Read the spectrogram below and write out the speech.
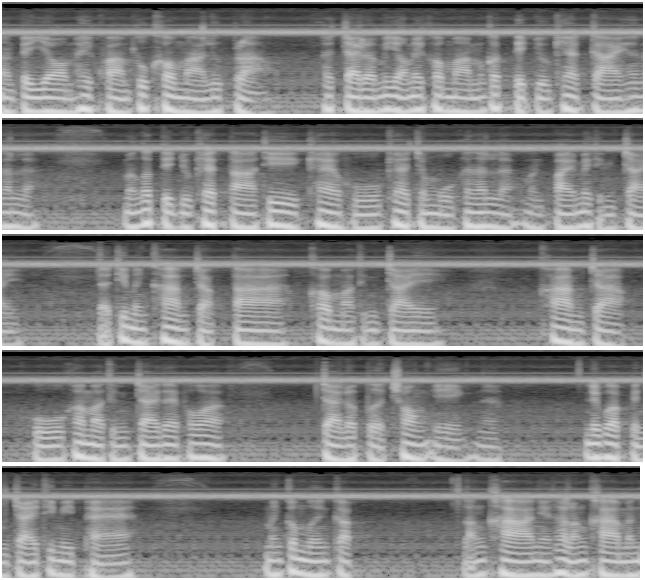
มันไปยอมให้ความทุกข์เข้ามาหรือเปล่า ถ้าใจเราไม่ยอมให้เข้ามา มันก็ติดอยู่แค่กายเท่านั้นแหละ มันก็ติดอยู่แค่ตาที่แค่หูแค่จมูกแค่นั้นแหละ มันไปไม่ถึงใจ แต่ที่มันข้ามจากตาเข้ามาถึงใจ ข้ามจากหูเข้ามาถึงใจได้ เพราะว่าใจเราเปิดช่องเองนะเรียกว่าเป็นใจที่มีแผล มันก็เหมือนกับหลังคาเนี่ยถ้าหลังคามัน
